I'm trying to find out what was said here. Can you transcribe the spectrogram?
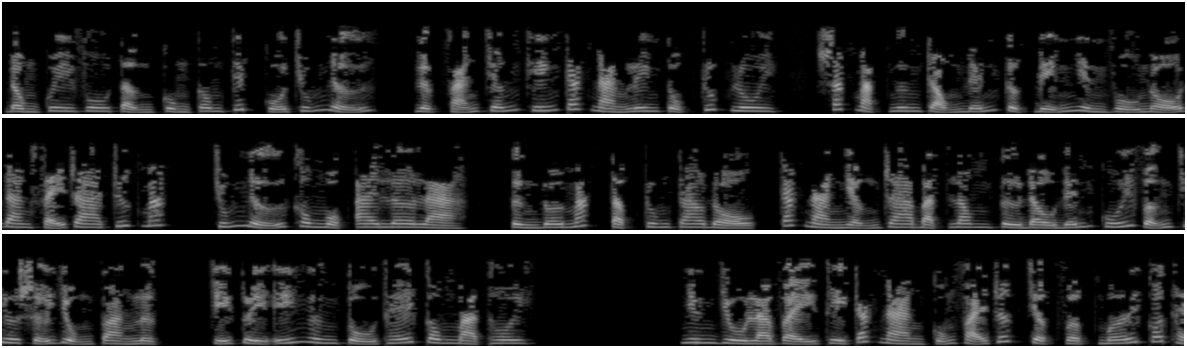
đồng quy vu tận cùng công kích của chúng nữ, lực phản chấn khiến các nàng liên tục rút lui, sắc mặt ngưng trọng đến cực điểm nhìn vụ nổ đang xảy ra trước mắt, chúng nữ không một ai lơ là, từng đôi mắt tập trung cao độ, các nàng nhận ra Bạch Long từ đầu đến cuối vẫn chưa sử dụng toàn lực, chỉ tùy ý ngưng tụ thế công mà thôi. Nhưng dù là vậy thì các nàng cũng phải rất chật vật mới có thể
